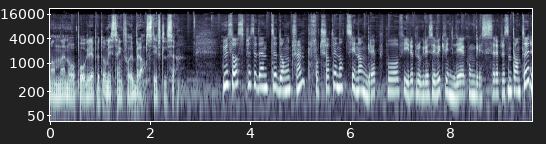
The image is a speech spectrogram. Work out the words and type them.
Mannen er nå pågrepet og mistenkt for brannstiftelse. USAs president Donald Trump fortsatte i natt sine angrep på fire progressive kvinnelige kongressrepresentanter.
